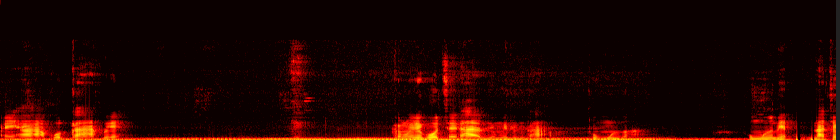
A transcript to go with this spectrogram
ไอหาโคตรกากเลยกำลังจะกดใช้ท่ายังไม่ถึงท่าถุงมือถุงมือเนี่ยน่าจะ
